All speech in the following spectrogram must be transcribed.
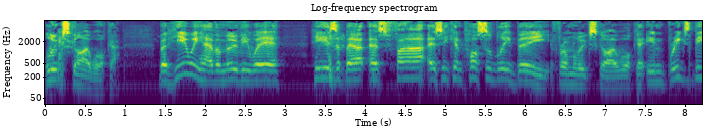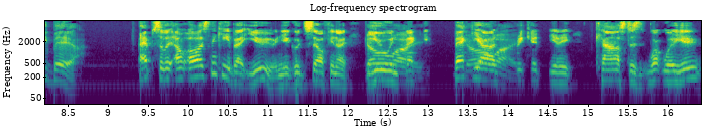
Luke Skywalker. But here we have a movie where he is about as far as he can possibly be from Luke Skywalker in Brigsby Bear. Absolutely. I, I was thinking about you and your good self. You know, Go you in away. Back, backyard away. cricket. You know, cast as what were you?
